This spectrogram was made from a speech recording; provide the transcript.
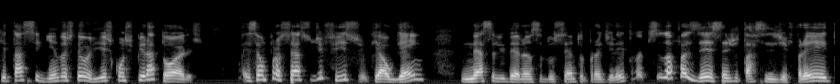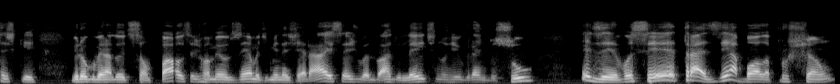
está seguindo as teorias conspiratórias. Esse é um processo difícil, que alguém nessa liderança do centro para a direita vai precisar fazer, seja o Tarcísio de Freitas, que virou governador de São Paulo, seja o Romeu Zema de Minas Gerais, seja o Eduardo Leite no Rio Grande do Sul. Quer dizer, você trazer a bola para o chão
